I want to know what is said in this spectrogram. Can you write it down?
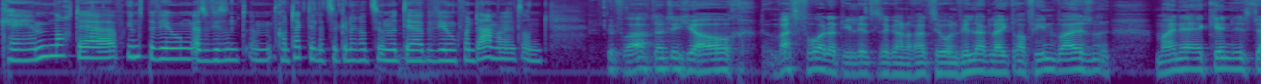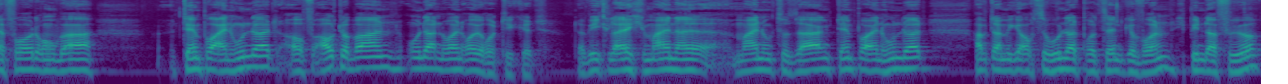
Camp noch der Friedensbewegung. Also wir sind im Kontakt der letzten Generation mit der Bewegung von damals und Gefragt hatte ich ja auch, was fordert die letzte Generation? Will da gleich darauf hinweisen. Meine Erkenntnis der Forderung war Tempo 100 auf Autobahn und ein 9-Euro-Ticket. Da will ich gleich meine Meinung zu sagen. Tempo 100, habe da mich auch zu 100 Prozent gewonnen. Ich bin dafür.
